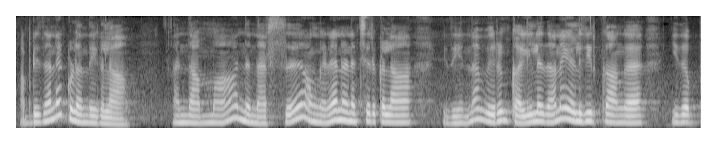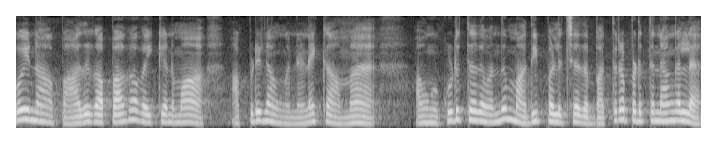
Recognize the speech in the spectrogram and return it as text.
அப்படி தானே குழந்தைகளா? அந்த அம்மா அந்த நர்ஸு அவங்க என்ன நினச்சிருக்கலாம்? இது என்ன வெறும் கையில் தானே எழுதியிருக்காங்க? இதை போய் நான் பாதுகாப்பாக வைக்கணுமா? அப்படின்னு அவங்க நினைக்காம அவங்க கொடுத்ததை வந்து மதிப்பளித்து அதை பத்திரப்படுத்தினாங்கல்ல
